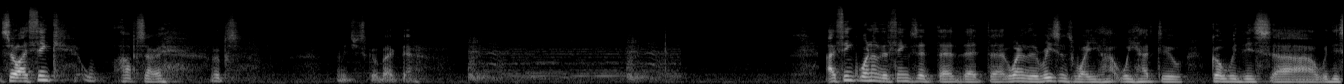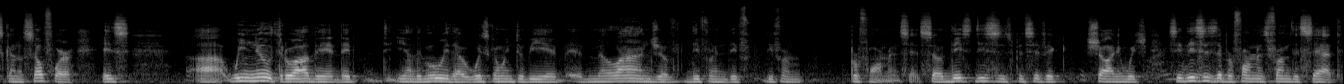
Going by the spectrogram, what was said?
so I think, oh, sorry, oops. Let me just go back there. I think one of the things that that, uh, one of the reasons why we had to go with this uh, with this kind of software is uh, we knew throughout the, the, you know the movie that it was going to be a, a melange of different dif different performances. So this this is a specific shot in which see this is the performance from the set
